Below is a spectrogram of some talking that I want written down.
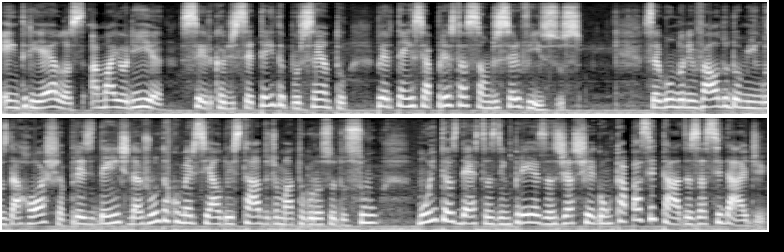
Entre elas, a maioria, cerca de 70%, pertence à prestação de serviços. Segundo Nivaldo Domingos da Rocha, presidente da Junta Comercial do Estado de Mato Grosso do Sul, muitas destas empresas já chegam capacitadas à cidade.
